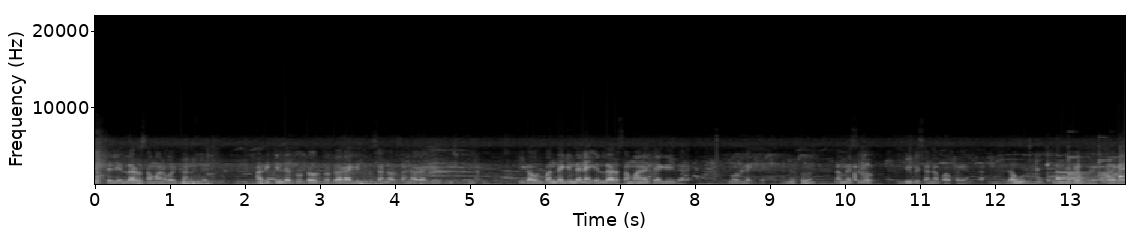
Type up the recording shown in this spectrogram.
ದೇಶದಲ್ಲಿ ಎಲ್ಲರೂ ಸಮಾನವಾಗಿ ಕಾಣಿಸ್ತಾ ಇದ್ದೀವಿ ಅದಕ್ಕಿಂತ ದೊಡ್ಡವ್ರು ದೊಡ್ಡವರಾಗಿದ್ದರು ಸಣ್ಣವ್ರು ಸಣ್ಣವರಾಗೇ ಇದ್ರು ಇಷ್ಟು. ದಿನ ಈಗ ಅವ್ರು ಬಂದಾಗಿಂದನೇ ಎಲ್ಲರೂ ಸಮಾನತೆಯಾಗಿ ಇದ್ದಾರೆ ನೋಡಲಿಕ್ಕೆ. ನಿಮ್ಮ ಹೆಸರು? ನಮ್ಮ ಹೆಸರು ಡಿ ಬಿ ಸಣ್ಣ ಪಾಪಯ್ಯ ಅಂತ. ಯಾವ ಊರು? ನಮ್ದು ಇದೇ ಊರೇ ಕೆಳಗಡೆ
